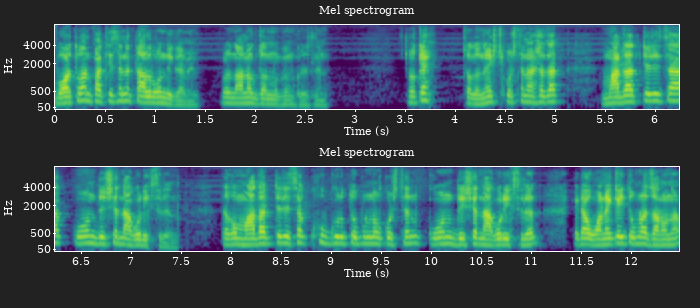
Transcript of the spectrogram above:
বর্তমান পাকিস্তানের তালবন্দি গ্রামে গুরু নানক জন্মগ্রহণ করেছিলেন। ওকে? চলো নেক্সট কোশ্চেন আসা যাক। মাদার টেরিসা কোন দেশের নাগরিক ছিলেন? দেখো, মাদার টেরিসা খুব গুরুত্বপূর্ণ কোশ্চেন কোন দেশের নাগরিক ছিলেন? এটা অনেকেই তোমরা জানো না।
